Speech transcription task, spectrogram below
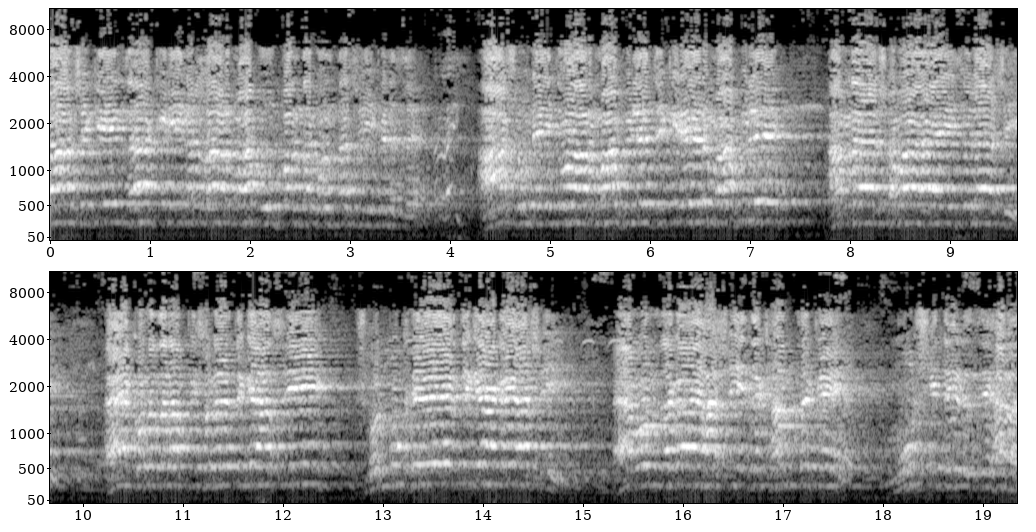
আল্লাহর দিকে আসি এমন জায়গায় আসি যেখান থেকে মুর্শিদের চেহারা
